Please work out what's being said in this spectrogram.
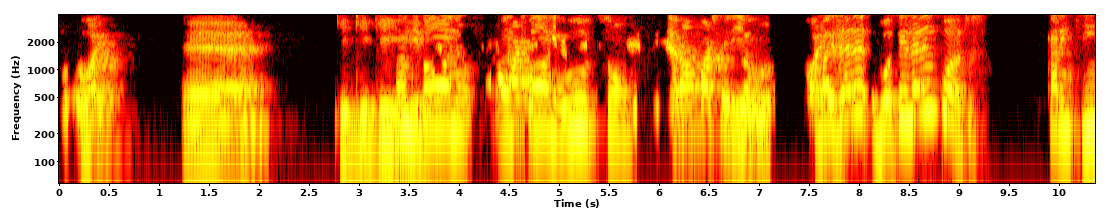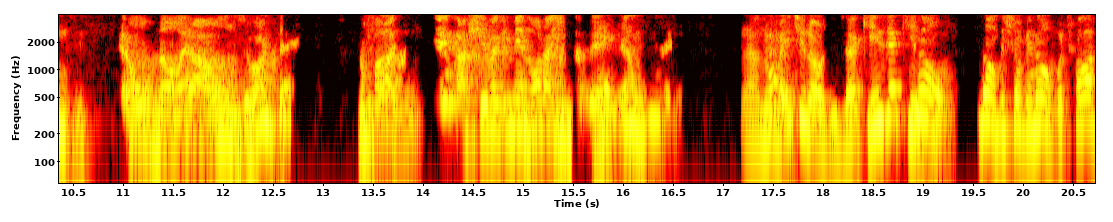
Godoy. É, que, que, que Antônio, Antônio, Hudson. Era uma parceria. Mas era, vocês eram em quantos? Cara, em 15. Eram, não, era 11, eu acho. Não fala que aí o cachê vai vir menor ainda, velho. É 15. É, não Cara, mente não, Luiz. É 15 é 15. Não, não, deixa eu ver, não. Vou te falar.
